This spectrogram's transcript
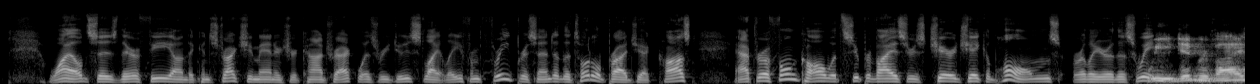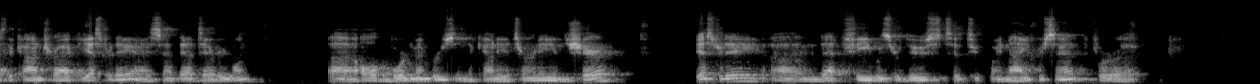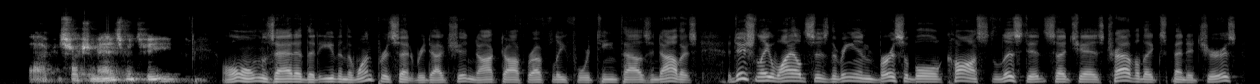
Wild says their fee on the construction manager contract was reduced slightly from 3% of the total project cost after a phone call with Supervisors Chair Jacob Holmes earlier this week. We did revise the contract yesterday, and I sent that to everyone uh, all the board members and the county attorney and the sheriff. Yesterday, um, that fee was reduced to two point nine percent for a, a construction management fee. Holmes added that even the 1% reduction knocked off roughly $14,000. Additionally, Wild says the reimbursable costs listed, such as travel expenditures,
